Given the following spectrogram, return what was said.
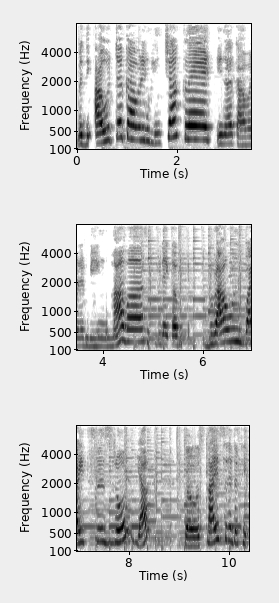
with the outer covering being chocolate inner covering being mava so it be like a brown white Swiss roll. Yeah. So slice it into thick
